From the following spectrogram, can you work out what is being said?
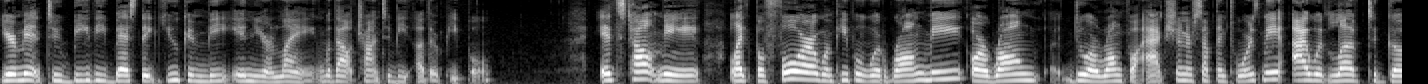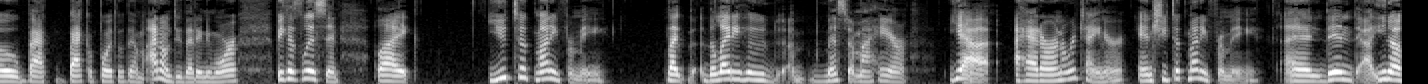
You're meant to be the best that you can be in your lane without trying to be other people. It's taught me like before when people would wrong me or wrong do a wrongful action or something towards me, I would love to go back back and forth with them. I don't do that anymore because listen, like you took money from me. Like the lady who messed up my hair, yeah, I had her on a retainer and she took money from me. And then, uh, you know,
